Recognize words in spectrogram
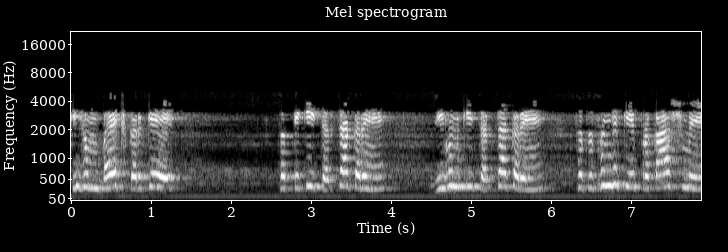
कि हम बैठ करके सत्य की चर्चा करें, जीवन की चर्चा करें, सत्संग के प्रकाश में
